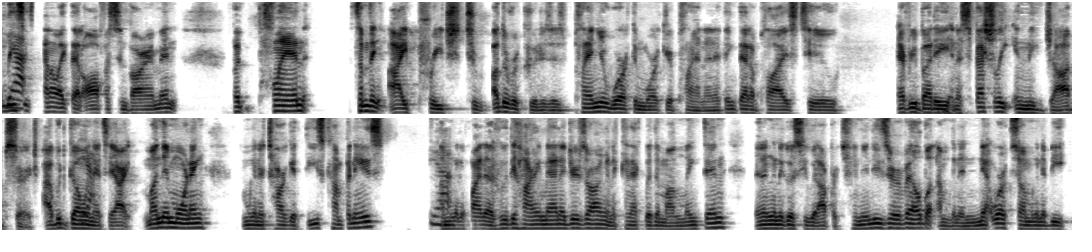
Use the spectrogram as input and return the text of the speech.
at least yeah. it's kind of like that office environment. But plan something I preach to other recruiters is plan your work and work your plan. And I think that applies to everybody and mm-hmm. especially in the job search. I would go yeah. in and say, all right, Monday morning, I'm going to target these companies yeah. I'm going to find out who the hiring managers are. I'm going to connect with them on LinkedIn. Then I'm going to go see what opportunities are available. I'm going to network. So I'm going to be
